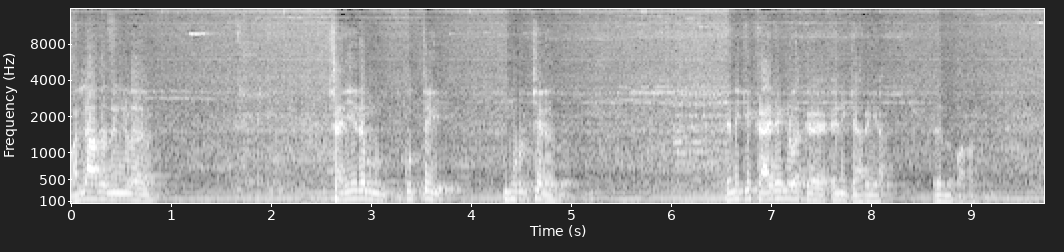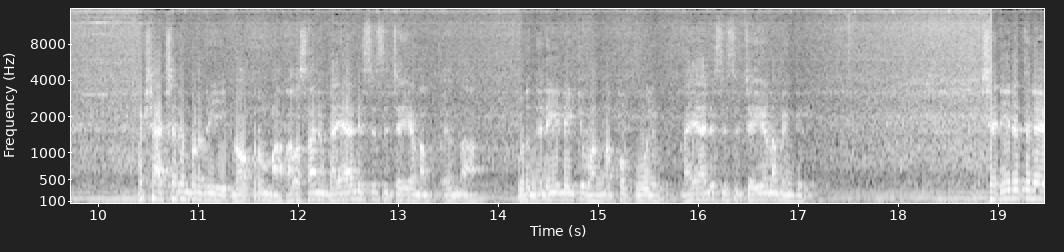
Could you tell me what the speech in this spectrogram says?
വല്ലാതെ നിങ്ങൾ ശരീരം കുത്തി മുറിക്കരുത്. എനിക്ക് കാര്യങ്ങളൊക്കെ എനിക്കറിയാം എന്ന് പറഞ്ഞു. പക്ഷെ അക്ഷരം പ്രതി ഡോക്ടർമാർ അവസാനം ഡയാലിസിസ് ചെയ്യണം എന്ന ഒരു നിലയിലേക്ക് വന്നപ്പോൾ പോലും ഡയാലിസിസ് ചെയ്യണമെങ്കിൽ ശരീരത്തിലെ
